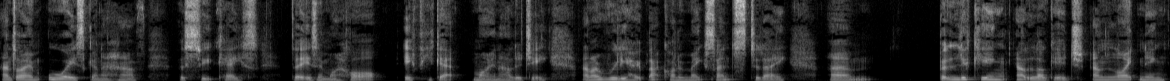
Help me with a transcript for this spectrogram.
and I am always going to have a suitcase that is in my heart if you get my analogy. And I really hope that kind of makes sense today. Um, but looking at luggage and lightening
